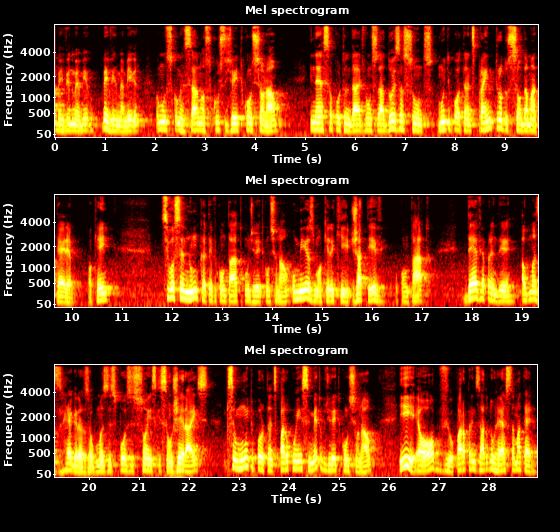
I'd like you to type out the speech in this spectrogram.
bem-vindo meu amigo, bem-vindo minha amiga. Vamos começar nosso curso de Direito Constitucional e nessa oportunidade vamos estudar dois assuntos muito importantes para a introdução da matéria, ok? Se você nunca teve contato com o direito constitucional, ou mesmo aquele que já teve o contato, deve aprender algumas regras, algumas disposições que são gerais que são muito importantes para o conhecimento do direito constitucional e, é óbvio, para o aprendizado do resto da matéria,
